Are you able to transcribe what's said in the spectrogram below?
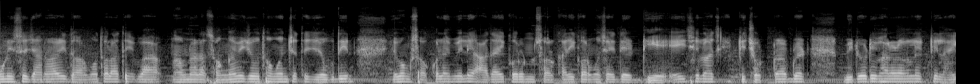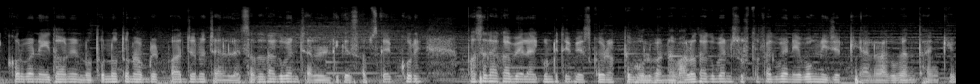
উনিশে জানুয়ারি ধর্মতলাতে বা আপনারা সংগ্রামী যৌথ মঞ্চতে যোগ দিন এবং সকলে মিলে আদায় করুন সরকারি কর্মচারীদের ডিএ এই ছিল আজকে একটি ছোট্ট আপডেট ভিডিওটি ভালো লাগলে একটি লাইক করবেন। এই ধরনের নতুন নতুন আপডেট পাওয়ার জন্য চ্যানেলের সাথে থাকবেন। চ্যানেলটিকে সাবস্ক্রাইব করে পাশে থাকা বেল আইকনটিতে প্রেস করে রাখতে ভুলবেন না। ভালো থাকবেন, সুস্থ থাকবেন এবং নিজের খেয়াল রাখবেন। থ্যাংক ইউ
